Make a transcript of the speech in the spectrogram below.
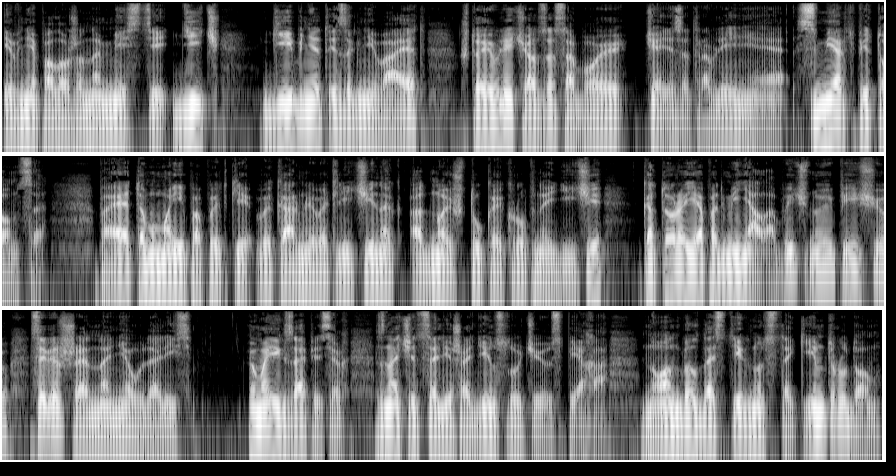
и в неположенном месте дичь гибнет и загнивает, что и влечет за собой через отравление смерть питомца. Поэтому мои попытки выкармливать личинок одной штукой крупной дичи, которой я подменял обычную пищу, совершенно не удались. В моих записях значится лишь один случай успеха, но он был достигнут с таким трудом,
